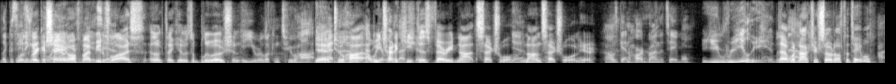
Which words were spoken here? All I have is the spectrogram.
like was, was a ricocheting off my face, beautiful yeah. eyes. It looked like it was a blue ocean. You were looking too hot. Yeah, too to- hot. had We try to keep this very not sexual, Yeah. non-sexual in here. I was getting hard behind the table. You really? That would knock your soda off the table? I,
